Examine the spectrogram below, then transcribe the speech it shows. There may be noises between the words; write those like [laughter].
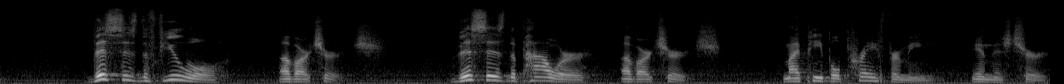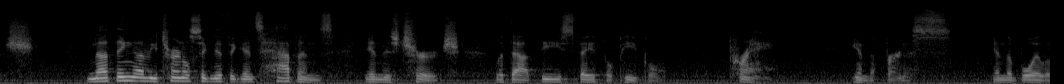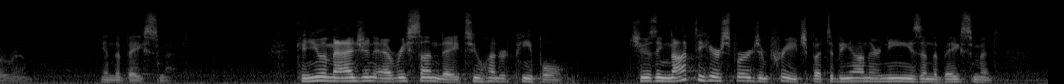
This is the fuel of our church. This is the power of our church. My people pray for me in this church. Nothing of eternal significance happens in this church without these faithful people praying in the furnace, in the boiler room, in the basement. Can you imagine every Sunday 200 people choosing not to hear Spurgeon preach, but to be on their knees in the basement,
